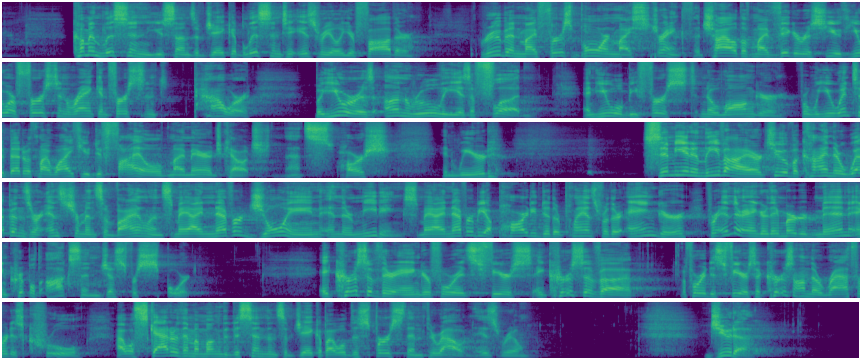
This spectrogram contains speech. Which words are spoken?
Come and listen, you sons of Jacob. Listen to Israel, your father. Reuben, my firstborn, my strength, a child of my vigorous youth, you are first in rank and first in power, but you are as unruly as a flood and you will be first no longer. For when you went to bed with my wife, you defiled my marriage couch. That's harsh and weird. Simeon and Levi are two of a kind. Their weapons are instruments of violence. May I never join in their meetings. May I never be a party to their plans for their anger, for in their anger they murdered men and crippled oxen just for sport. A curse of their anger for its fierce, a curse of uh, for it is fierce, a curse on their wrath, for it is cruel. I will scatter them among the descendants of Jacob, I will disperse them throughout Israel. Judah,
